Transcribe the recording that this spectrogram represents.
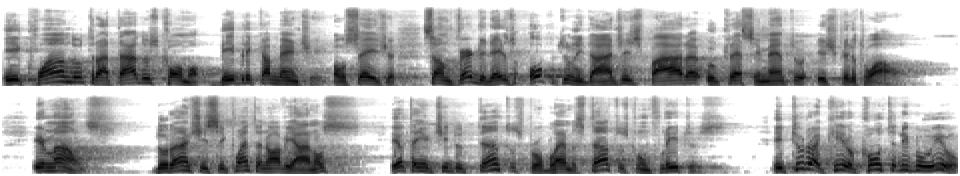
e quando tratados como biblicamente, ou seja, são verdadeiras oportunidades para o crescimento espiritual. Irmãos, durante 59 anos, eu tenho tido tantos problemas, tantos conflitos, e tudo aquilo contribuiu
